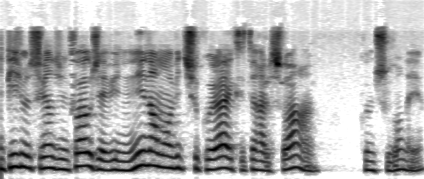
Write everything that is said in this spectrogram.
Et puis je me souviens d'une fois où j'avais une énorme envie de chocolat, etc. le soir, comme souvent d'ailleurs.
